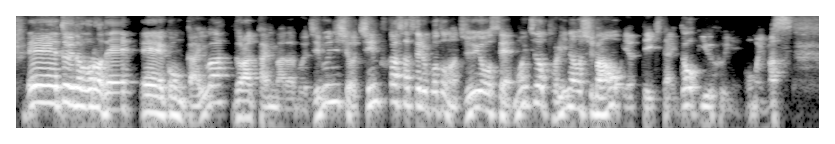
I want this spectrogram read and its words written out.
えー、というところで、え、今回はドラッカーに学ぶ自分自身を陳腐化させることの重要性、もう一度撮り直し版をやっていきたいというふうに思います。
